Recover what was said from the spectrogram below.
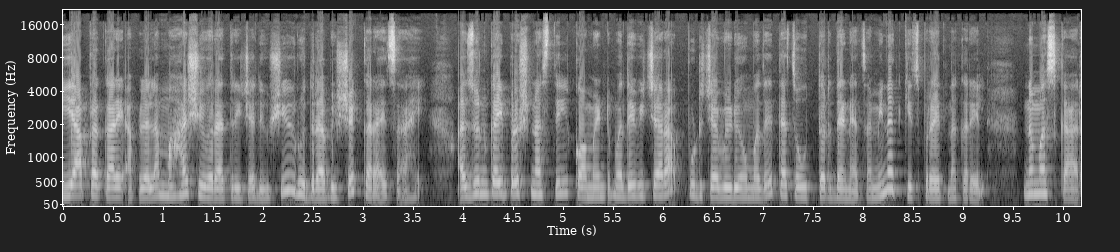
या प्रकारे आपल्याला महाशिवरात्रीच्या दिवशी रुद्राभिषेक करायचा आहे. अजून काही प्रश्न असतील कॉमेंटमध्ये विचारा. पुढच्या व्हिडिओमध्ये त्याचं उत्तर देण्याचा मी नक्कीच प्रयत्न करेल. नमस्कार.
